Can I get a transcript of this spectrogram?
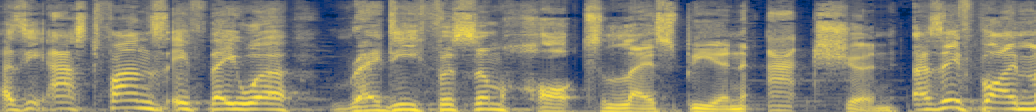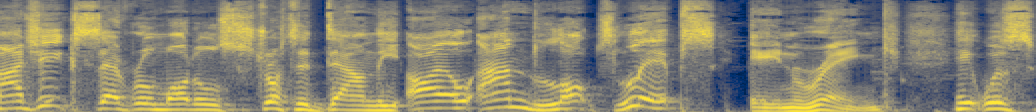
as he asked fans if they were ready for some hot lesbian action. As if by magic, several models strutted down the aisle and locked lips in ring. It was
